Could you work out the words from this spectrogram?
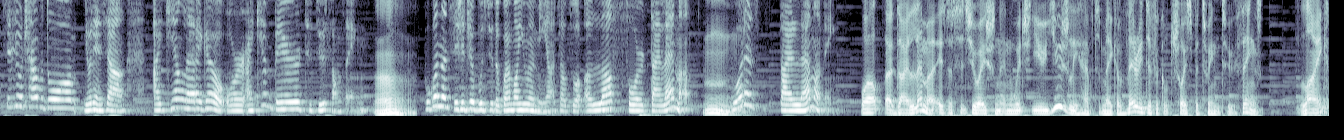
其实就差不多，有点像 I can't let it go or I can't bear to do something. 啊。不过呢，其实这部剧的官方英文名啊叫做 A Love for Dilemma. 嗯。What does dilemma mean? Well, a dilemma is a situation in which you usually have to make a very difficult choice between two things. Like,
